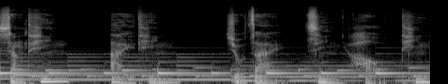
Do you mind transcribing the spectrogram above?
想听爱听，就在静好听。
